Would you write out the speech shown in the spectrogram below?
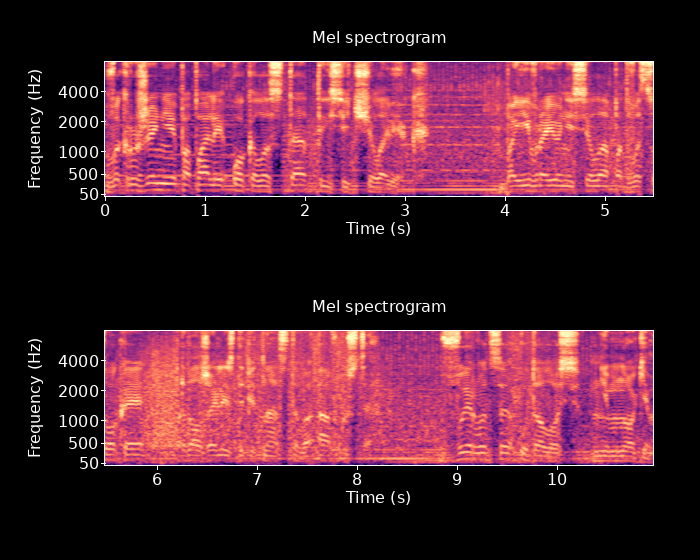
В окружение попали около 100 тысяч человек. Бои в районе села Подвысокое продолжались до 15 августа. Вырваться удалось немногим.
